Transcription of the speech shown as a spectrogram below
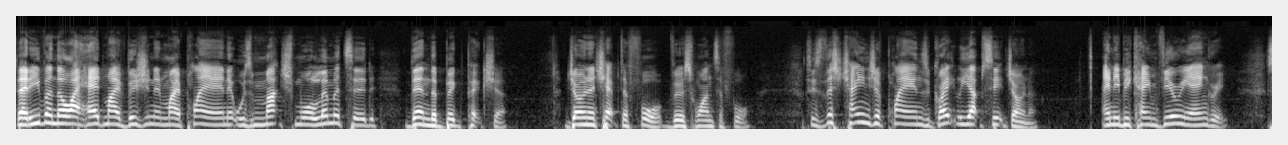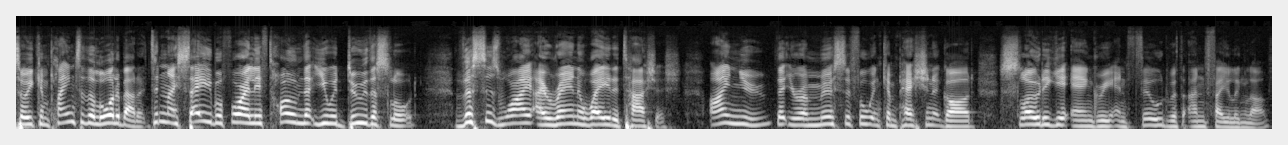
That even though I had my vision and my plan, it was much more limited than the big picture. Jonah chapter 4, verse 1 to 4 says, This change of plans greatly upset Jonah, and he became very angry. So he complained to the Lord about it. Didn't I say before I left home that you would do this, Lord? This is why I ran away to Tarshish. I knew that you're a merciful and compassionate God, slow to get angry and filled with unfailing love.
